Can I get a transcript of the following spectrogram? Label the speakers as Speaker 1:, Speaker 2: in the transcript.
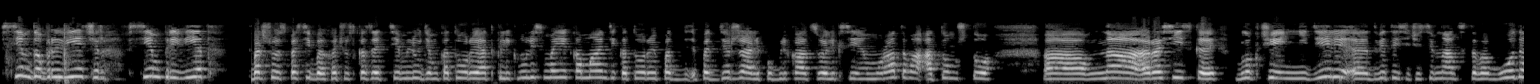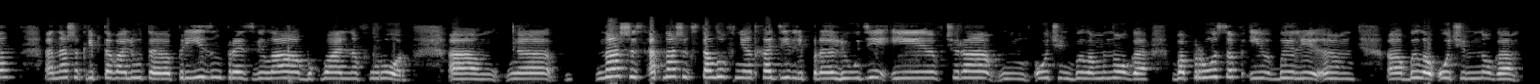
Speaker 1: Всем добрый вечер, всем привет. Большое спасибо я хочу сказать тем людям, которые откликнулись в моей команде, которые под, поддержали публикацию Алексея Муратова о том, что э, на российской блокчейн-неделе 2017 э, года наша криптовалюта призм произвела буквально фурор. Э, э, Наши, от наших столов не отходили люди, и вчера очень было много вопросов, и были, эм, э, было очень много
